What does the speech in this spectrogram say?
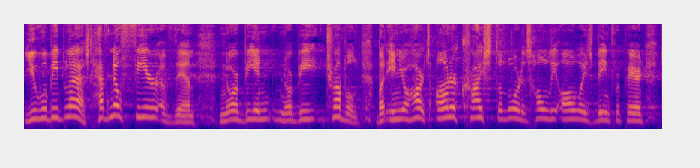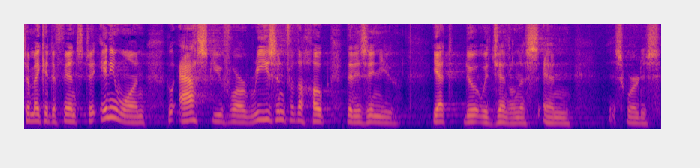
you will be blessed. Have no fear of them nor be in, nor be troubled but in your hearts honor Christ the Lord as holy always being prepared to make a defense to anyone who asks you for a reason for the hope that is in you. Yet do it with gentleness and this word is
